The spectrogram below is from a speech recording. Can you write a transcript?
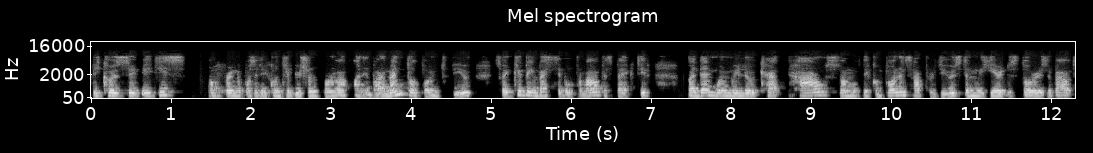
because it, it is offering a positive contribution from an environmental point of view. So it could be investable from our perspective. But then when we look at how some of the components are produced and we hear the stories about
